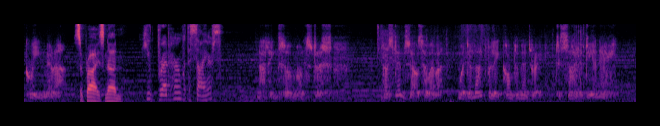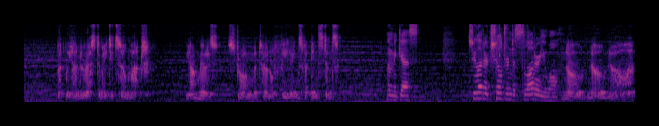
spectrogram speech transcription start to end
Queen Myrrah. Surprise, none. You bred her with the sires? Nothing so monstrous. Her stem cells, however, were delightfully complementary to sire DNA. But we underestimated so much. Young Myrrah's strong maternal feelings, for instance. Let me guess. She led her children to slaughter you all. No, no, no.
